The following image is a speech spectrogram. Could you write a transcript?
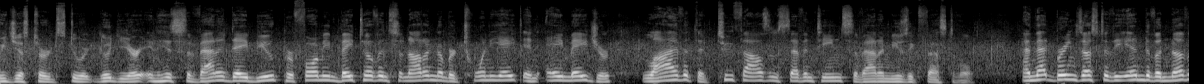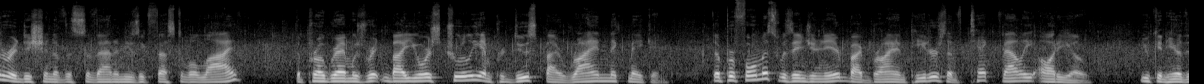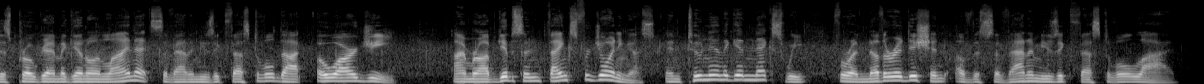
We just heard Stewart Goodyear in his Savannah debut performing Beethoven Sonata number 28 in A major live at the 2017 Savannah Music Festival. And that brings us to the end of another edition of the Savannah Music Festival Live. The program was written by yours truly and produced by Ryan McMakin. The performance was engineered by Brian Peters of Tech Valley Audio. You can hear this program again online at savannahmusicfestival.org. I'm Rob Gibson. Thanks for joining us, and tune in again next week for another edition of the Savannah Music Festival Live.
